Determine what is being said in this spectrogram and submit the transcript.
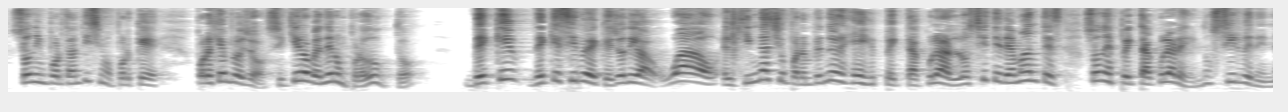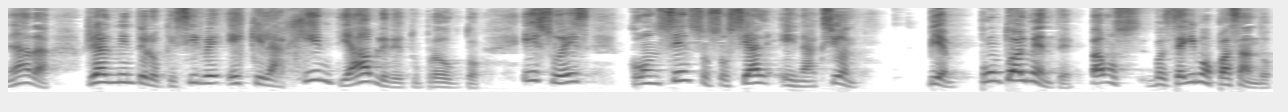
son importantísimos porque, por ejemplo, yo, si quiero vender un producto, ¿de qué, ¿de qué sirve que yo diga, wow, el gimnasio para emprendedores es espectacular, los siete diamantes son espectaculares? No sirve de nada. Realmente lo que sirve es que la gente hable de tu producto. Eso es consenso social en acción. Bien, puntualmente, vamos, pues, seguimos pasando.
